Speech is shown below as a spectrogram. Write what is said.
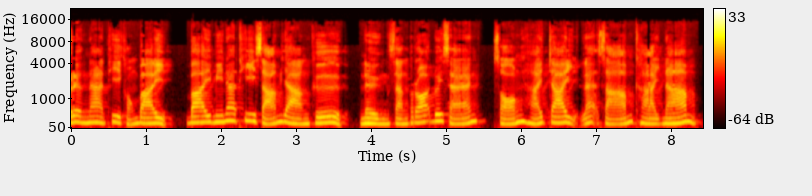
เรื่องหน้าที่ของใบ ใบมีหน้าที่ 3 อย่างคือ 1. สังเคราะห์ด้วยแสง 2. หายใจและ 3. คายน้ำ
